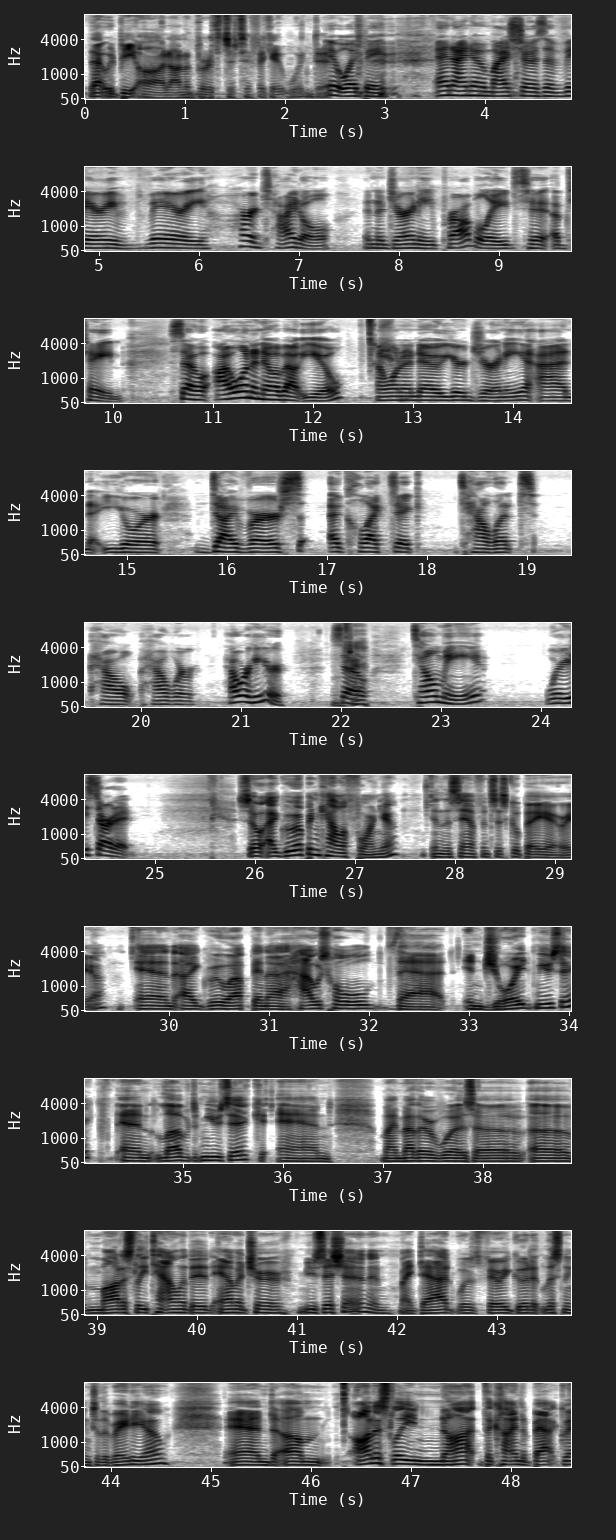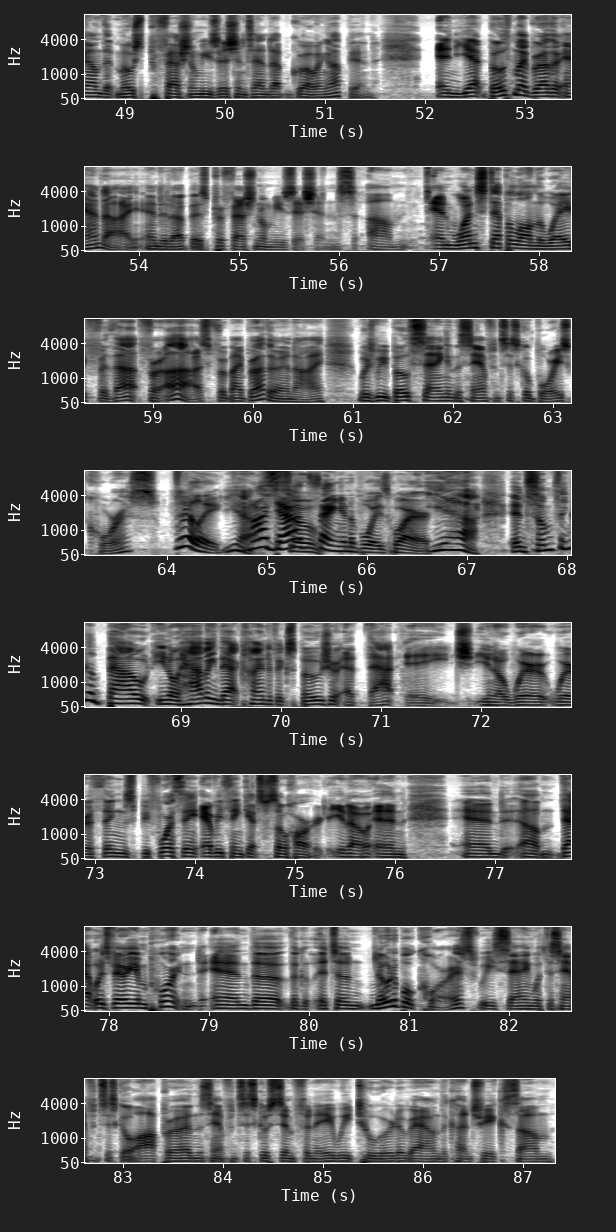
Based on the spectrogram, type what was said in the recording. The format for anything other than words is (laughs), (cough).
That would be odd on a birth certificate, wouldn't it? it would be. (laughs) And I know Maestro is a very, very hard title and a journey probably to obtain. So I want to know about you. I want to know your journey and your diverse, eclectic talent. How how we're how we're here. So Okay. tell me where you started. So I grew up in California in the San Francisco Bay Area, and I grew up in a household that enjoyed music and loved music. And my mother was a, a modestly talented amateur musician, and my dad was very good at listening to the radio. And um, honestly, not the kind of background that most professional musicians end up growing up in and yet both my brother and I ended up as professional musicians. Um, and one step along the way for that, for us, for my brother and I, was we both sang in the San Francisco Boys Chorus. Really? Yeah, My dad so- sang in a boys' choir. Yeah, and something about you know having that kind of exposure at that age, you know, where where things before thing everything gets so hard, you know, and and um, that was very important. And the the it's a notable chorus. We sang with the San Francisco Opera and the San Francisco Symphony. We toured around the country some,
